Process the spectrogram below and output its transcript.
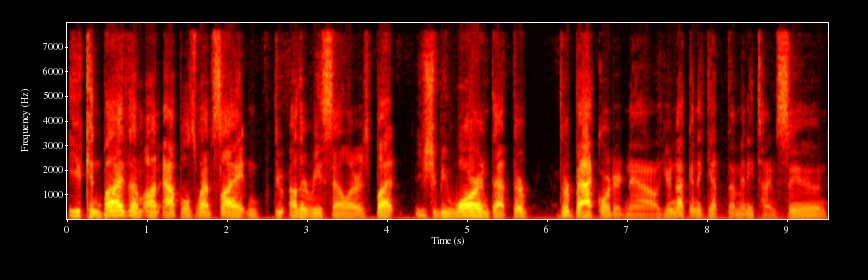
You can buy them on Apple's website and through other resellers, but you should be warned that they're they're back ordered now. You're not going to get them anytime soon.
